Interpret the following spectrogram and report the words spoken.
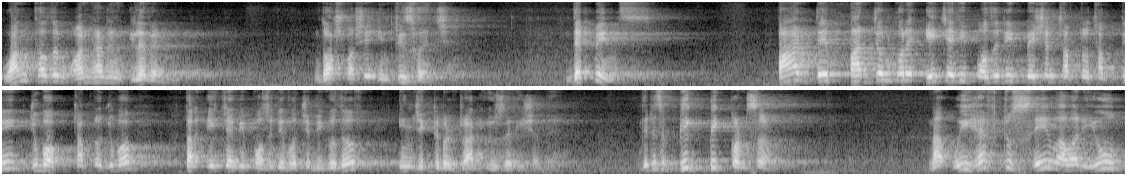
one thousand one hundred eleven দশ মাসে ইনক্রিজ হয়েছে। দ্যাট মিনস পার ডে পাঁচজন করে এইচআইভি পজিটিভ পেশেন্ট ছাত্র ছাত্রী যুবক ছাত্র যুবক তারা এইচআইভি পজিটিভ হচ্ছে because of injectable drug user হিসাবে। That is a big big concern না we have to save our youth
